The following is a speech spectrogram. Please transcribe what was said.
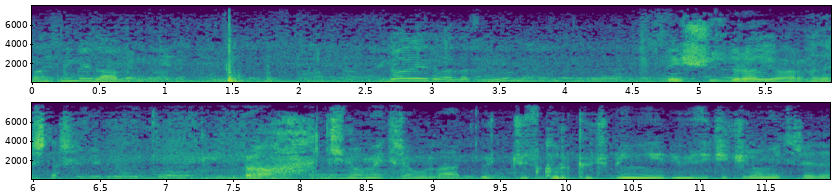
Kaç kimdeydi abi? Günah neydi kardeşim bunun? 500 lira diyor arkadaşlar. Ah, kilometre burada 343.702 kilometrede.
